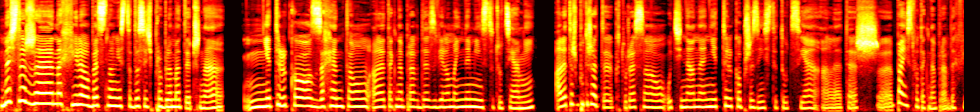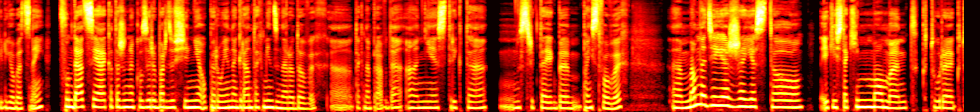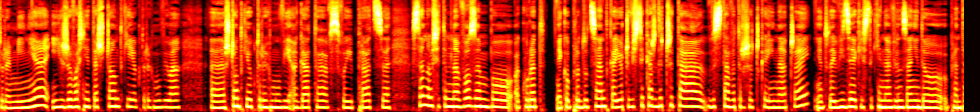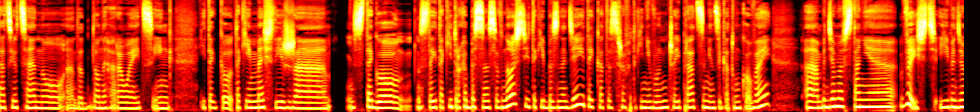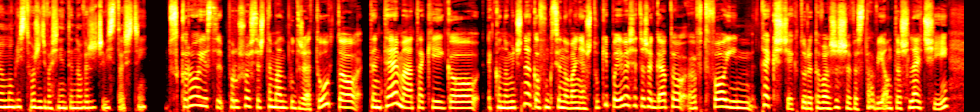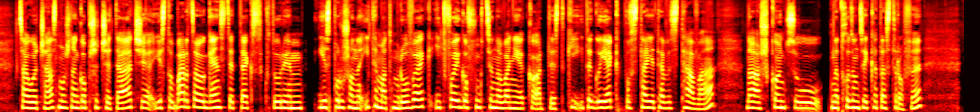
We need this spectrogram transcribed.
Myślę, że na chwilę obecną jest to dosyć problematyczne. Nie tylko z zachętą, ale tak naprawdę z wieloma innymi instytucjami ale też budżety, które są ucinane nie tylko przez instytucje, ale też e, państwo tak naprawdę w chwili obecnej. Fundacja Katarzyny Kozyry bardzo silnie operuje na grantach międzynarodowych e, tak naprawdę, a nie stricte, mm, stricte jakby państwowych. E, mam nadzieję, że jest to jakiś taki moment, który, który minie i że właśnie te szczątki, o których mówiła, e, szczątki, o których mówi Agata w swojej pracy, staną się tym nawozem, bo akurat jako producentka i oczywiście każdy czyta wystawę troszeczkę inaczej. Ja tutaj widzę jakieś takie nawiązanie do plantacji ocenu, e, do Donny Haraway Sing i tego, takiej myśli, że z tego, z tej takiej trochę bezsensowności, takiej beznadziei, tej katastrofy, takiej niewolniczej pracy międzygatunkowej, będziemy w stanie wyjść i będziemy mogli stworzyć właśnie te nowe rzeczywistości. Skoro jest, poruszyłaś też temat budżetu, to ten temat takiego ekonomicznego funkcjonowania sztuki pojawia się też, Agato, w Twoim tekście, który towarzyszy wystawie. On też leci cały czas, można go przeczytać. Jest to bardzo gęsty tekst, w którym jest poruszony i temat mrówek, i Twojego funkcjonowania jako artystki, i tego, jak powstaje ta wystawa, no aż w końcu nadchodzącej katastrofy.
